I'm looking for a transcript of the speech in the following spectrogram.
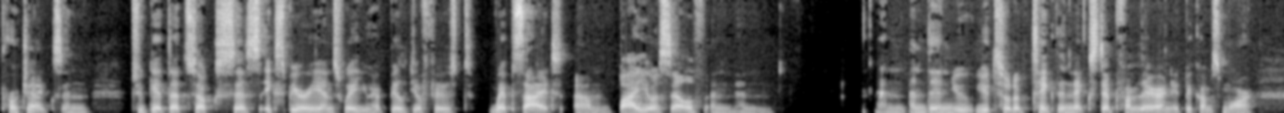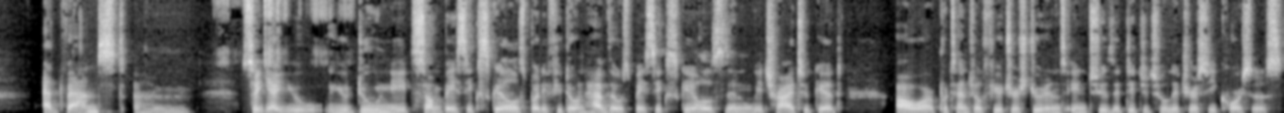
projects and to get that success experience where you have built your first website um, by yourself, and and and and then you you sort of take the next step from there, and it becomes more advanced. Um, so yeah, you you do need some basic skills, but if you don't have those basic skills, then we try to get our potential future students into the digital literacy courses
